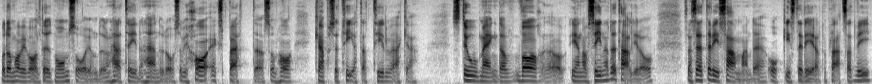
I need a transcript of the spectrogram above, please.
Och de har vi valt ut med omsorg under den här tiden här nu då. Så vi har experter som har kapacitet att tillverka stor mängd av, var, av en av sina detaljer. Då. Sen sätter vi samman det och installerar det på plats. Så att vi,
